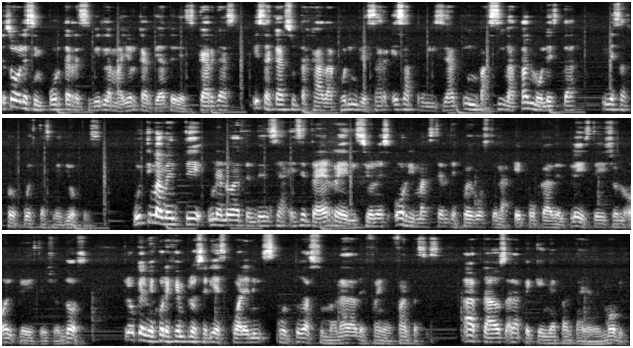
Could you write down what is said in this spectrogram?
De solo les importa recibir la mayor cantidad de descargas y sacar su tajada por ingresar esa publicidad invasiva tan molesta en esas propuestas mediocres. Últimamente, una nueva tendencia es de traer reediciones o remaster de juegos de la época del PlayStation o el PlayStation 2. Creo que el mejor ejemplo sería Square Enix con toda su manada de Final Fantasies, adaptados a la pequeña pantalla del móvil,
